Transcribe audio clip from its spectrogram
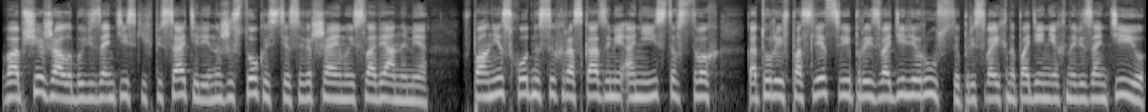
Вообще жалобы византийских писателей на жестокости, совершаемые славянами, вполне сходны с их рассказами о неистовствах, которые впоследствии производили руссы при своих нападениях на Византию,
